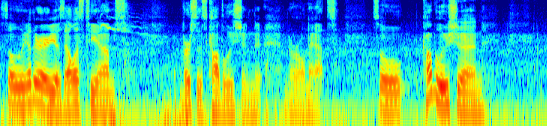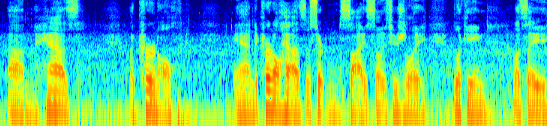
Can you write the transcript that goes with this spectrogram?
So the other area is LSTMs, versus convolution neural nets. So, convolution um, has a kernel, and the kernel has a certain size, so it's usually looking, let's say,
